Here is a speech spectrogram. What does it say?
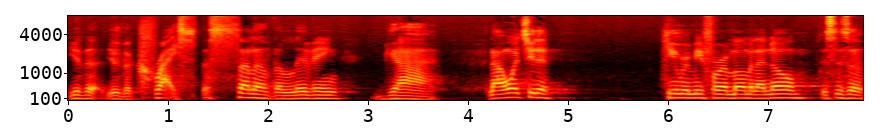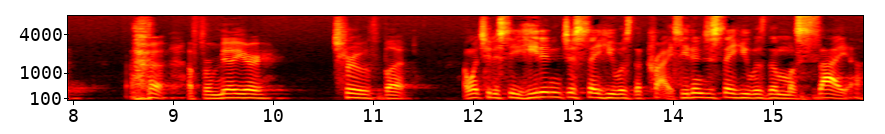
You're the, you're the Christ, the son of the living God. Now I want you to humor me for a moment. I know this is a a familiar truth, but I want you to see he didn't just say he was the Christ. He didn't just say he was the Messiah.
